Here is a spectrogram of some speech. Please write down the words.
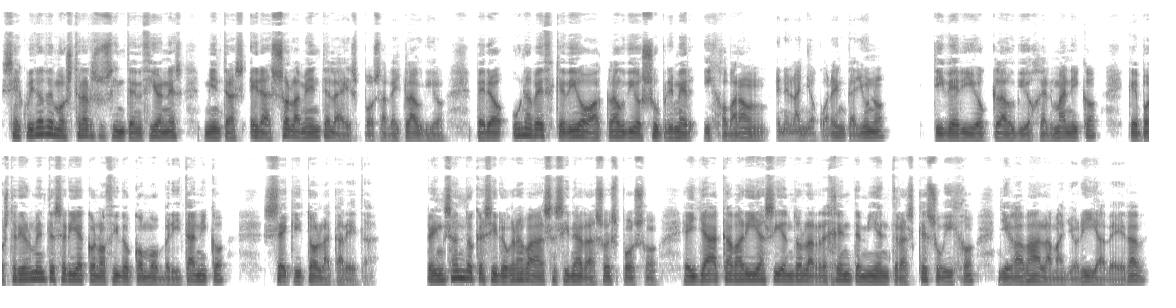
Se cuidó de mostrar sus intenciones mientras era solamente la esposa de Claudio, pero una vez que dio a Claudio su primer hijo varón en el año 41, Tiberio Claudio Germánico, que posteriormente sería conocido como británico, se quitó la careta, pensando que si lograba asesinar a su esposo, ella acabaría siendo la regente mientras que su hijo llegaba a la mayoría de edad,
